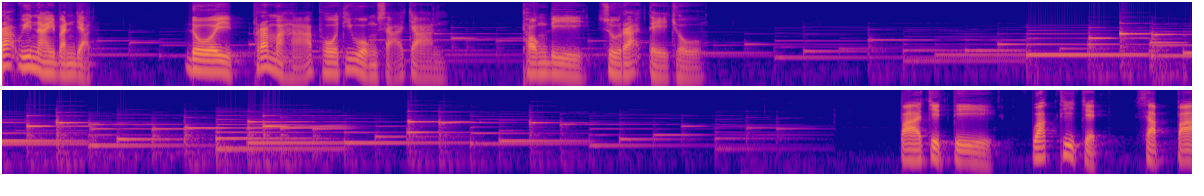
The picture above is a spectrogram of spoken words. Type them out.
ระวินัยบัญญัติ โดยพระมหาโพธิวงศาจารย์ ทองดีสุระเตโชปาจิตตีวักที่เจ็ดสัปปา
